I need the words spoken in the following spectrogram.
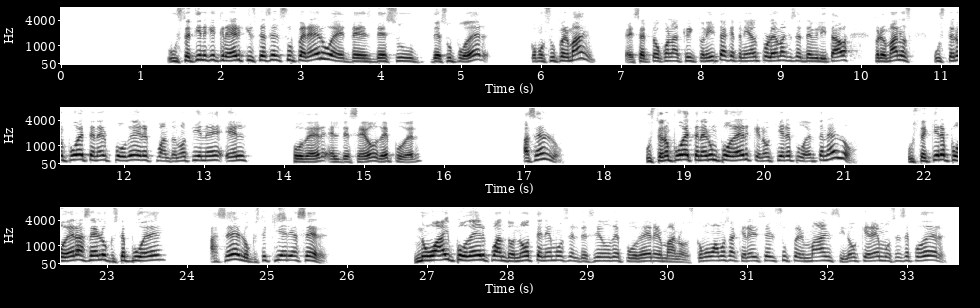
Usted tiene que creer que usted es el superhéroe de, su, de su poder, como Superman excepto con la kriptonita que tenía el problema que se debilitaba. Pero hermanos, usted no puede tener poder cuando no tiene el poder, el deseo de poder hacerlo. Usted no puede tener un poder que no quiere poder tenerlo. Usted quiere poder hacer lo que usted puede hacer, lo que usted quiere hacer. No hay poder cuando no tenemos el deseo de poder, hermanos. ¿Cómo vamos a querer ser Superman si no queremos ese poder?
